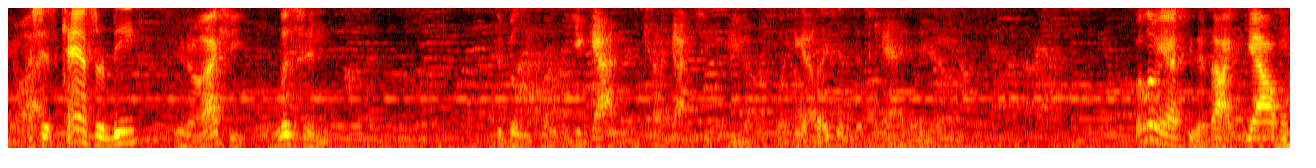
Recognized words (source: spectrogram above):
You know, That I, shit's cancer, B. you know, I actually listen to Billy Kroger. You got it. Kind of got to. You know, it's like you I'll got to listen it. to this cat. You know. But let me ask you this. All right, your album.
